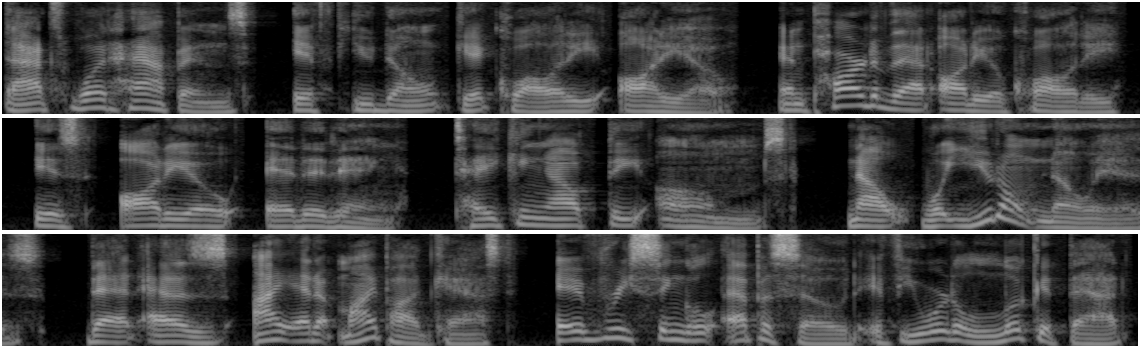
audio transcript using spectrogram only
That's what happens if you don't get quality audio. And part of that audio quality is audio editing, taking out the ums. Now, what you don't know is that as I edit my podcast, every single episode, if you were to look at that,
